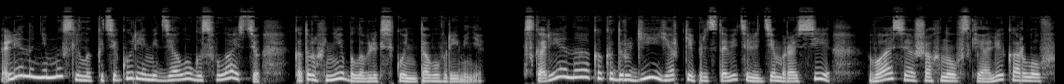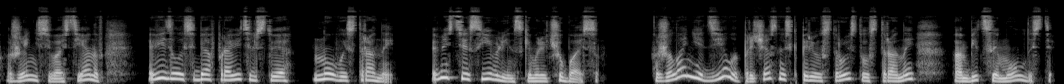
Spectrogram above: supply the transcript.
Лена не мыслила категориями диалога с властью, которых не было в лексиконе того времени. Скорее она, как и другие яркие представители Дем России, Вася Шахновский, Олег Орлов, Женя Севастьянов, видела себя в правительстве новой страны, вместе с Явлинским или Чубайсом. Желание дела, причастность к переустройству страны, амбиции молодости.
